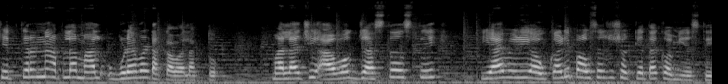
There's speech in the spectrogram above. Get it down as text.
शेतकऱ्यांना आपला माल उघड्यावर टाकावा लागतो. मालाची आवक जास्त असते. यावेळी अवकाळी पावसाची शक्यता कमी असते.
